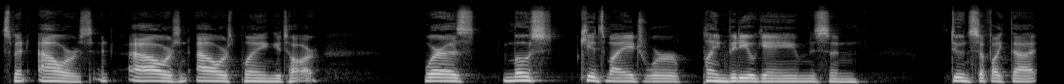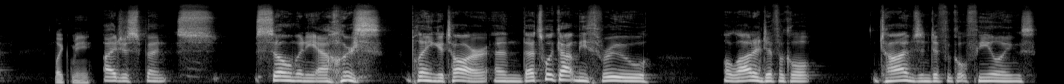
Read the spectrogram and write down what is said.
spent hours and hours and hours playing guitar. Whereas most kids my age were playing video games and doing stuff like that. Like me. I just spent so many hours playing guitar, and that's what got me through a lot of difficult times and difficult feelings.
